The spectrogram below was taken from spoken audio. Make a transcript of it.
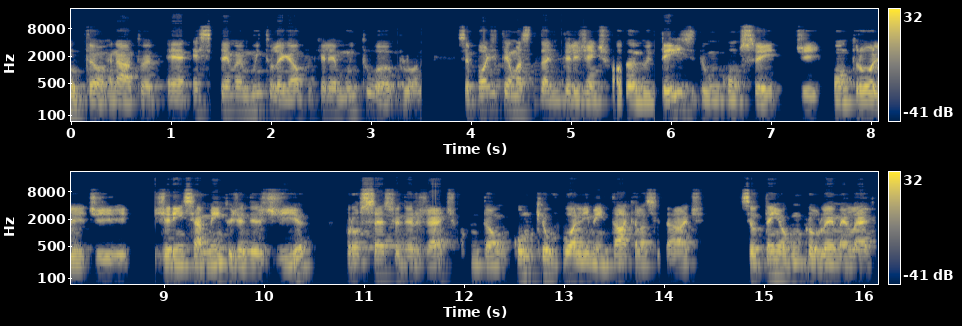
Então, Renato, é, é, esse tema é muito legal porque ele é muito amplo. Né? Você pode ter uma cidade inteligente falando desde um conceito de controle de gerenciamento de energia, processo energético, então como que eu vou alimentar aquela cidade? Se eu tenho algum problema elétrico,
